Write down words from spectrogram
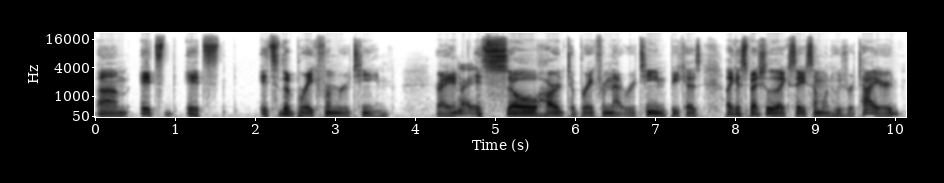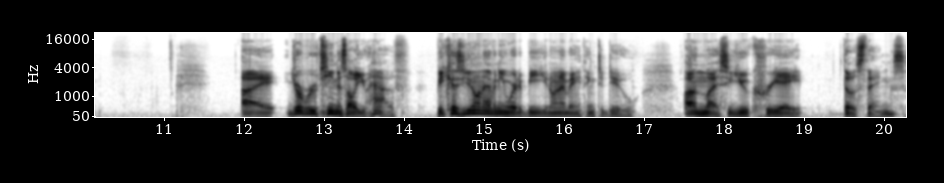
Um, it's it's it's the break from routine right? Right. It's so hard to break from that routine because, like, especially like say someone who's retired, uh, your routine is all you have because you don't have anywhere to be, you don't have anything to do, unless you create those things.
